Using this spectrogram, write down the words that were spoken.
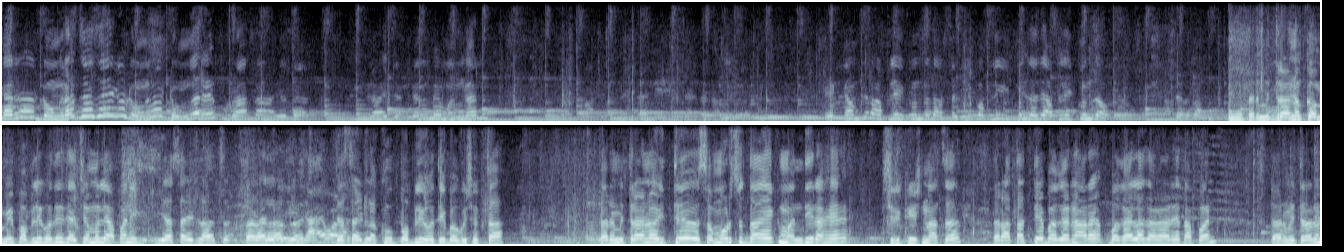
कारण डोंगरात जायचं आहे का? डोंगरात डोंगर आहे पुरा हे हे जंगल में मंगल. एक काम कर आपले इकून जाऊ. सगळी पब्लिक इकून जाते आपले इकून जाऊ. तर मित्रांनो कमी पब्लिक होती त्याच्यामुळे आपण या साईडला चढायला लागलो त्या साईडला खूप पब्लिक होती बघू शकता. तर मित्रांनो इथे समोर सुद्धा एक मंदिर आहे श्रीकृष्णाचं. तर आता ते बघणार बघायला जाणार आहेत आपण. तर मित्रांनो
